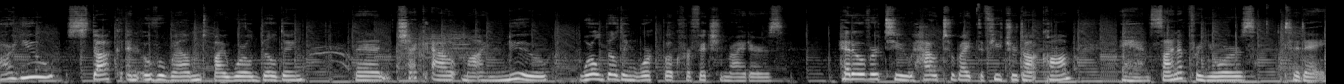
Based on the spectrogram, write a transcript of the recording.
Are you stuck and overwhelmed by world building? Then check out my new world building workbook for fiction writers. Head over to howtowritethefuture.com and sign up for yours today.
